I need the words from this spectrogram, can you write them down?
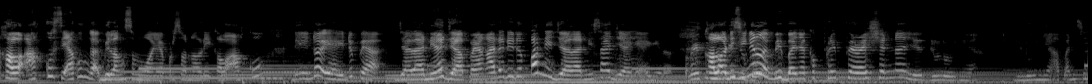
kalau aku sih aku nggak bilang semuanya personally. Kalau aku di Indo ya hidup ya jalani aja apa yang ada di depan ya jalani saja kayak gitu. Kalau di sini juga- lebih banyak ke preparation aja dulunya. Dulunya apa sih?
